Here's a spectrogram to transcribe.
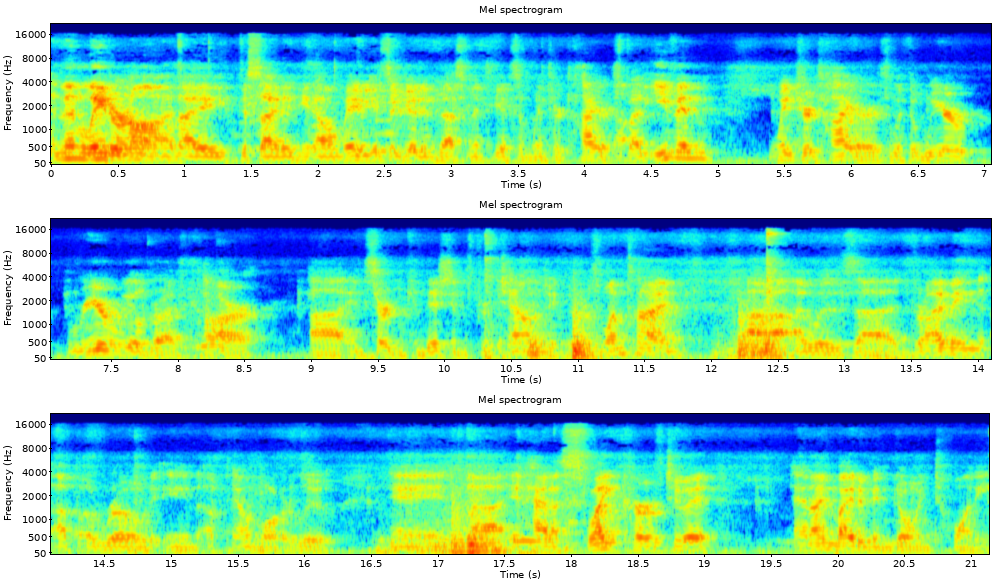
and then later on, I decided, you know, maybe it's a good investment to get some winter tires. But even winter tires with a rear rear wheel drive car uh, in certain conditions prove challenging. There was one time uh, I was uh, driving up a road in Uptown Waterloo, and uh, it had a slight curve to it, and I might have been going 20,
